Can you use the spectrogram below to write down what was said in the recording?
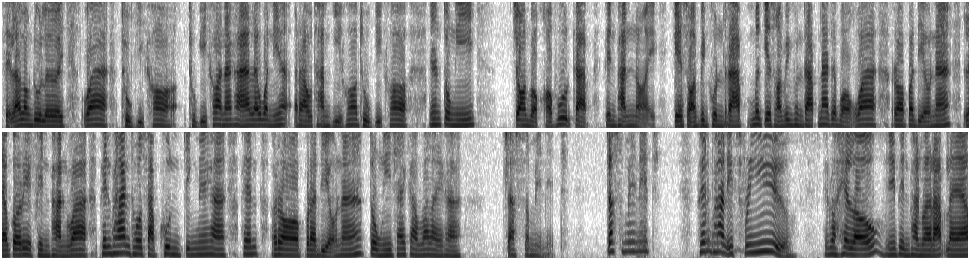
เสร็จแล้วลองดูเลยว่าถูกกี่ข้อถูกกี่ข้อนะคะ แล้ววันนี้เราทำกี่ข้อถูกกี่ข้องั้นตรงนี้จอห์นบอกขอพูดกับเพนพันหน่อย เกสรเป็นคนรับ เมื่อเกสรเป็นคนรับน่าจะบอกว่ารอประเดี๋ยวนะ แล้วก็เรียกเพนพันว่าเพนพันโทรศัพท์คุณจริงไหมคะ เพนรอประเดี๋ยวนะ ตรงนี้ใช้คำว่าอะไรคะ just a minute just a minute เพนพัน is for you เพนว่า hello นี่เพนพันมารับแล้ว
